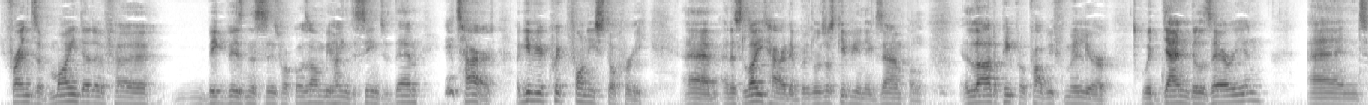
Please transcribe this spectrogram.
friends of mine that have uh, big businesses. What goes on behind the scenes with them? It's hard. I'll give you a quick funny story, um, and it's light-hearted, but it'll just give you an example. A lot of people are probably familiar with Dan Bilzerian and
